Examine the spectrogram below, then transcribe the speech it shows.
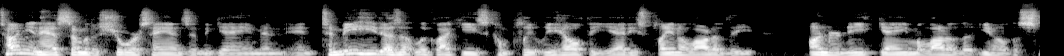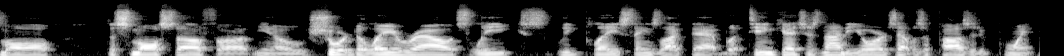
Tonyan has some of the surest hands in the game. And, and to me, he doesn't look like he's completely healthy yet. He's playing a lot of the underneath game, a lot of the, you know, the small the small stuff, uh, you know, short delay routes, leaks, leak plays, things like that. But 10 catches, 90 yards, that was a positive point.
